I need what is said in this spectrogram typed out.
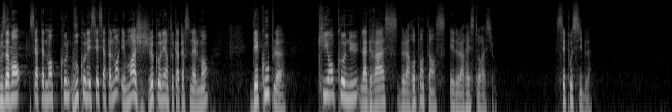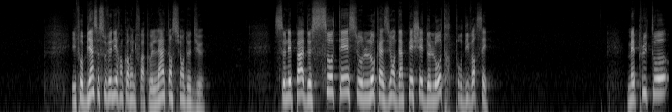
Nous avons certainement, vous connaissez certainement, et moi je connais en tout cas personnellement, des couples qui ont connu la grâce de la repentance et de la restauration. C'est possible. Il faut bien se souvenir encore une fois que l'intention de Dieu, ce n'est pas de sauter sur l'occasion d'un péché de l'autre pour divorcer, mais plutôt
